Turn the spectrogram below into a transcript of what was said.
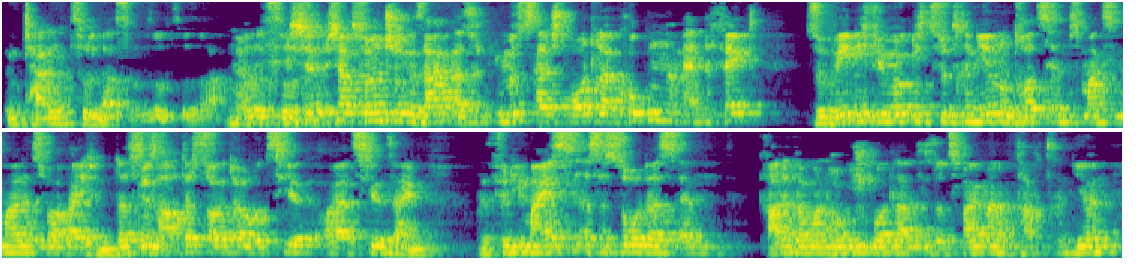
im Tank zu lassen, sozusagen. Ja, so ich ich habe es vorhin schon gesagt, also ihr müsst als Sportler gucken, im Endeffekt, so wenig wie möglich zu trainieren und trotzdem das Maximale zu erreichen. Das, genau. ist, das sollte eure Ziel, euer Ziel sein. Und für die meisten ist es so, dass ähm, gerade wenn man Hobbysportler hat, die so zweimal am Tag trainieren,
